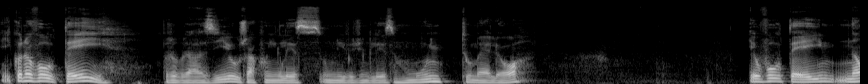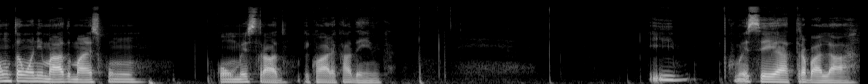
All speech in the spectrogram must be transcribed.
E quando eu voltei para o Brasil, já com inglês, um nível de inglês muito melhor, eu voltei não tão animado mais com, com o mestrado e com a área acadêmica. E comecei a trabalhar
